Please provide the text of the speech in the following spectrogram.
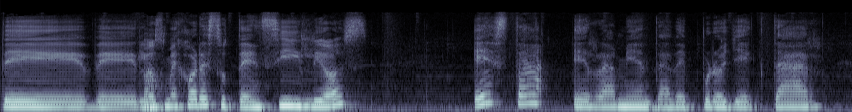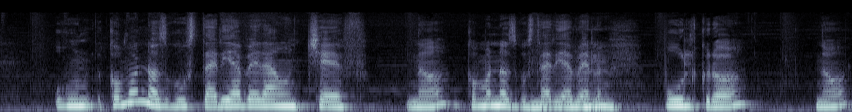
de los mejores utensilios, esta herramienta de proyectar un, ¿cómo nos gustaría ver a un chef? ¿No? ¿Cómo nos gustaría verlo? Pulcro, ¿no?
